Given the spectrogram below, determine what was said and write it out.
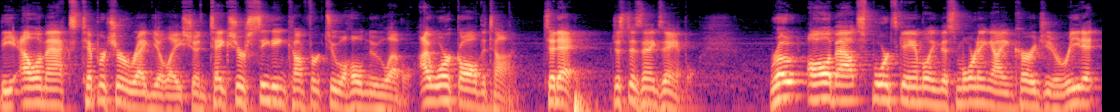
the ELEMAX temperature regulation takes your seating comfort to a whole new level. I work all the time. Today, just as an example, wrote all about sports gambling this morning. I encourage you to read it.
